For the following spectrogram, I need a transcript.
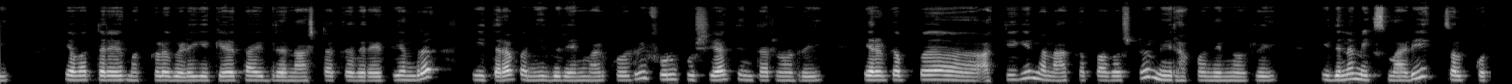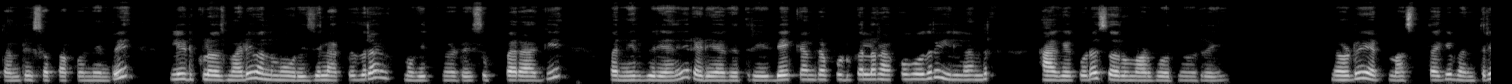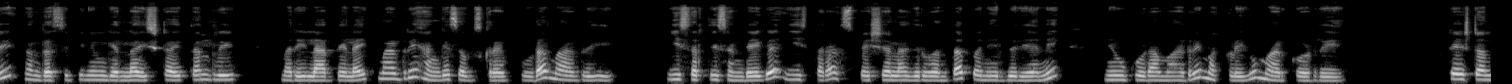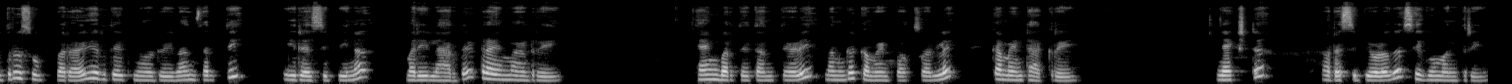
ಯಾವತ್ತರ ಮಕ್ಕಳು ಬೆಳಿಗ್ಗೆ ಕೇಳ್ತಾ ಇದ್ರೆ ನಾಷ್ಟಕ್ಕ ವೆರೈಟಿ ಅಂದ್ರೆ ಈ ತರ ಪನ್ನೀರ್ ಬಿರಿಯಾನಿ ಮಾಡ್ಕೊಳ್ರಿ. ಫುಲ್ ಖುಷಿಯಾಗಿ ತಿಂತಾರ ನೋಡ್ರಿ. ಎರಡು ಕಪ್ ಅಕ್ಕಿಗೆ ನಾ ನಾಲ್ಕು ಕಪ್ ಆಗೋಷ್ಟು ನೀರು ಹಾಕೊಂಡಿನಿ ನೋಡ್ರಿ. ಇದನ್ನ ಮಿಕ್ಸ್ ಮಾಡಿ ಸ್ವಲ್ಪ ಕೊತ್ತಂಬರಿ ಸೊಪ್ಪು ಹಾಕೊಂಡೇನ್ರಿ ಲಿಡ್ ಕ್ಲೋಸ್ ಮಾಡಿ ಒಂದು ಮೂರು ವಿಸಿಲ್ ಹಾಕಿದ್ರೆ ಮುಗೀತು ನೋಡ್ರಿ. ಸೂಪರ್ ಆಗಿ ಪನ್ನೀರ್ ಬಿರಿಯಾನಿ ರೆಡಿ ಆಗತ್ರಿ. ಬೇಕಂದ್ರೆ ಫುಡ್ ಕಲರ್ ಹಾಕೋಬಹುದ್ರಿ ಇಲ್ಲಾಂದ್ರೆ ಹಾಗೆ ಕೂಡ ಸರ್ವ್ ಮಾಡ್ಬೋದು ನೋಡ್ರಿ. ನೋಡ್ರಿ ಎಷ್ಟು ಮಸ್ತಾಗಿ ಬಂತ್ರಿ. ನನ್ನ ರೆಸಿಪಿ ನಿಮ್ಗೆಲ್ಲ ಇಷ್ಟ ಆಯ್ತಲ್ರಿ. ಮರಿಲಾರ್ದೆ ಲೈಕ್ ಮಾಡ್ರಿ, ಹಂಗೆ ಸಬ್ಸ್ಕ್ರೈಬ್ ಕೂಡ ಮಾಡ್ರಿ. ಈ ಸರ್ತಿ ಸಂಡೇಗೆ ಈ ತರ ಸ್ಪೆಷಲ್ ಆಗಿರುವಂತ ಪನ್ನೀರ್ ಬಿರಿಯಾನಿ ನೀವು ಕೂಡ ಮಾಡ್ರಿ ಮಕ್ಕಳಿಗೂ ಮಾಡಿಕೊಡ್ರಿ. ಟೇಸ್ಟ್ ಅಂತೂ ಸೂಪರ್ ಆಗಿ ಇರ್ತೈತಿ ನೋಡ್ರಿ. ಸರ್ತಿ ಈ ರೆಸಿಪಿನ ಮರಿಲಾರ್ದೆ ಟ್ರೈ ಮಾಡ್ರಿ. ಹೆಂಗೆ ಬರ್ತೈತೆ ಅಂತೇಳಿ ನನಗೆ ಕಮೆಂಟ್ ಬಾಕ್ಸ್ ಒಳ್ಳೆ ಕಮೆಂಟ್ ಹಾಕ್ರಿ. ನೆಕ್ಸ್ಟ್ ರೆಸಿಪಿ ಒಳಗೆ ಸಿಗುಮಂತ್ರಿ.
